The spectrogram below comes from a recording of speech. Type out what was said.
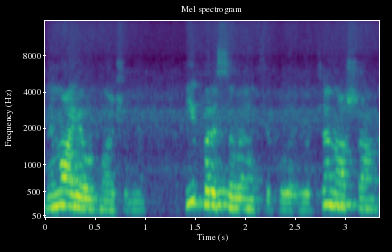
немає обмеження. І переселенці, колеги, це наша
